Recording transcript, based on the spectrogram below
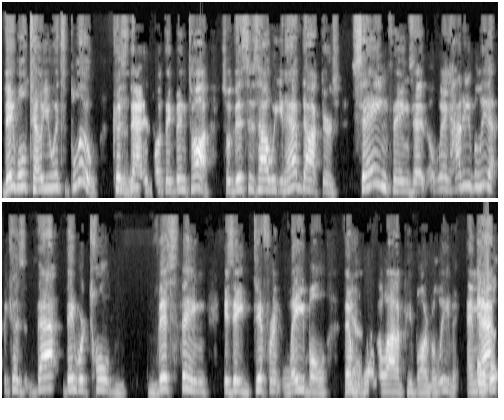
they will tell you it's blue because mm-hmm. is what they've been taught. So this is how we can have doctors saying things that like how do you believe that? Because that they were told this thing is a different label than yeah. what a lot of people are believing. And, and that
